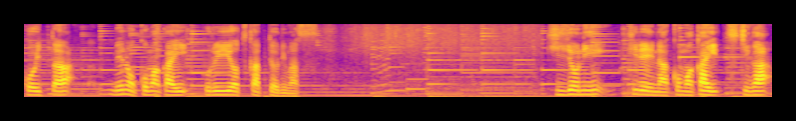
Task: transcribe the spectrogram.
こういった目の細かいふるいを使っております。非常に綺麗な細かい土が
